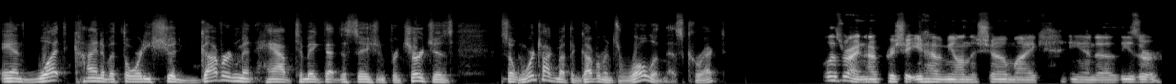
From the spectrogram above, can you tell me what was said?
And what kind of authority should government have to make that decision for churches? So, we're talking about the government's role in this, correct? Well, that's right. And I appreciate you having me on the show, Mike. And uh, these are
